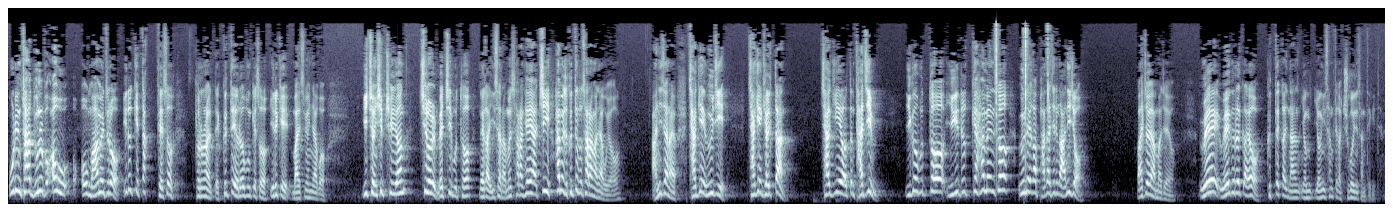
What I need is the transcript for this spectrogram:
우리는 다 눈을 보고 어우, 어우 마음에 들어 이렇게 딱 돼서 결혼할 때 그때 여러분께서 이렇게 말씀했냐고 2017년 7월 며칠부터 내가 이 사람을 사랑해야지 하면서 그때도 사랑하냐고요. 아니잖아요. 자기의 의지, 자기의 결단, 자기의 어떤 다짐, 이거부터 이렇게 하면서 은혜가 받아지는 거 아니죠? 맞아요, 안 맞아요? 왜, 왜 그럴까요? 그때까지 나는 영, 영이 상태가 죽어 있는 상태이기 때문에.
